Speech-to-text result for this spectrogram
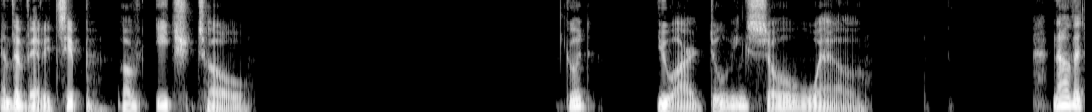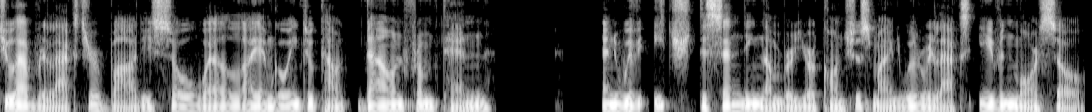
and the very tip of each toe. Good. You are doing so well. Now that you have relaxed your body so well, I am going to count down from 10 and with each descending number, your conscious mind will relax even more so,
